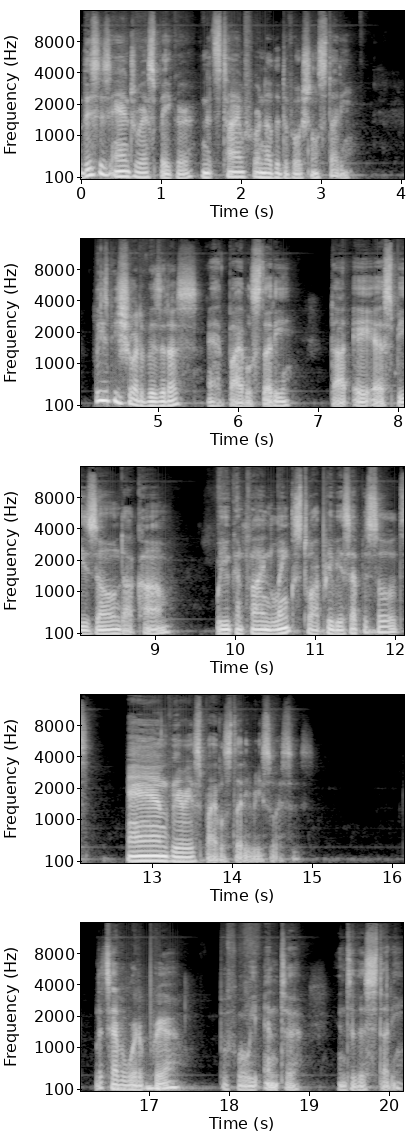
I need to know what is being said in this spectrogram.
This is Andrew S. Baker, and it's time for another devotional study. Please be sure to visit us at BibleStudy.asbzone.com, where you can find links to our previous episodes and various Bible study resources. Let's have a word of prayer before we enter into this study.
